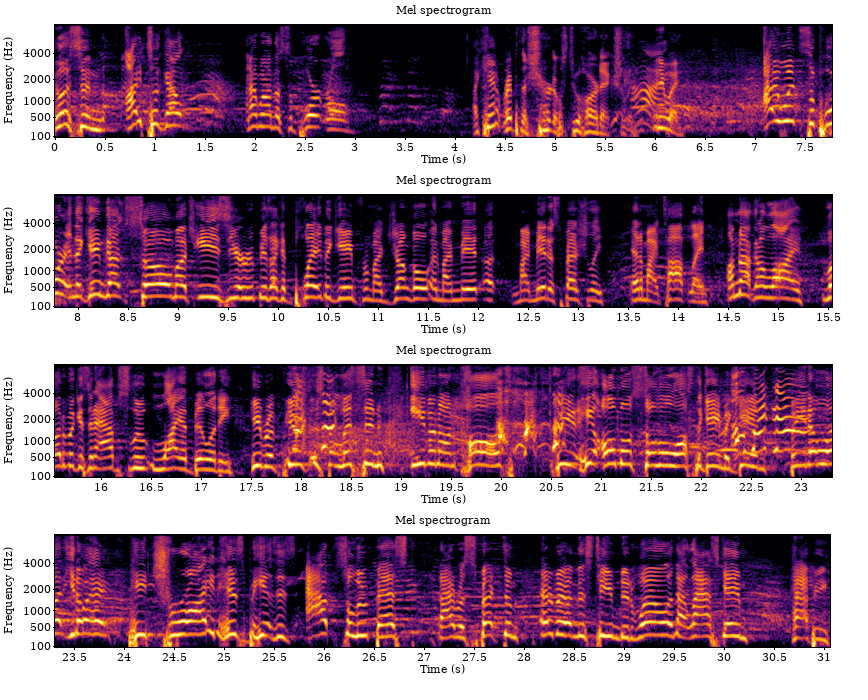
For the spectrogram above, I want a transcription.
Listen, I took out and I went on the support role. I can't rip the shirt, it was too hard actually. Anyway. I went support, and the game got so much easier because I could play the game from my jungle and my mid, uh, my mid especially, and my top lane. I'm not gonna lie, Ludwig is an absolute liability. He refuses to listen, even on calls. He, he almost solo lost the game again. but tried his his absolute best. And I respect him. Everybody on this team did well in that last game. Happy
